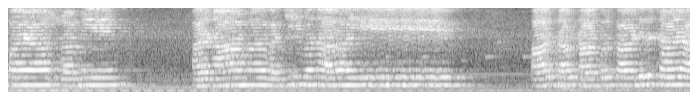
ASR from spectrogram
ਪਾਇਆ ਸੁਆਮੀ ਹਰ ਨਾਮ ਵਜੀ ਵਧਾਈ ਹਰ ਪ੍ਰਭ ਠਾਕੁਰ ਕਾਜ ਰਚਾਇਆ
